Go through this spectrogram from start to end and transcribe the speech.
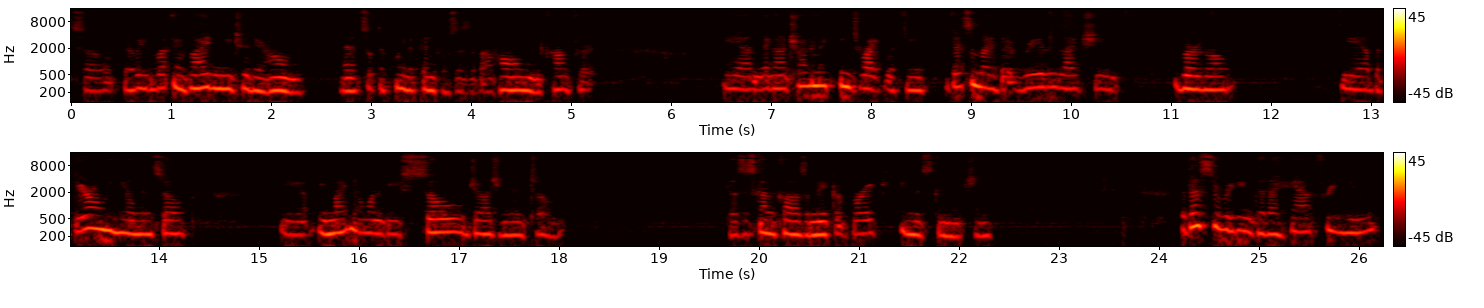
So they'll be inviting you to their home. That's what the Queen of Pentacles is about home and comfort. Yeah, they're going to try to make things right with you. You got somebody that really likes you, Virgo. Yeah, but they're only human, so yeah, you might not want to be so judgmental because it's going to cause a make or break in this connection. But that's the reading that I have for you.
